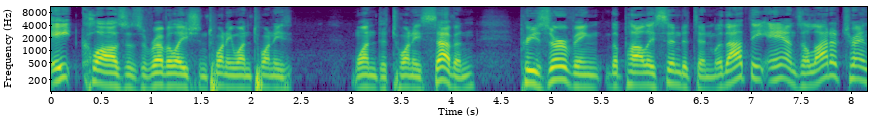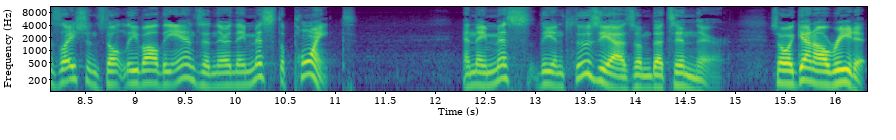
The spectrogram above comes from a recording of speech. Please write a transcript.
eight clauses of Revelation 21 21 to 27 preserving the polysyndeton. Without the ands, a lot of translations don't leave all the ands in there, and they miss the. And they miss the enthusiasm that's in there. So again, I'll read it.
